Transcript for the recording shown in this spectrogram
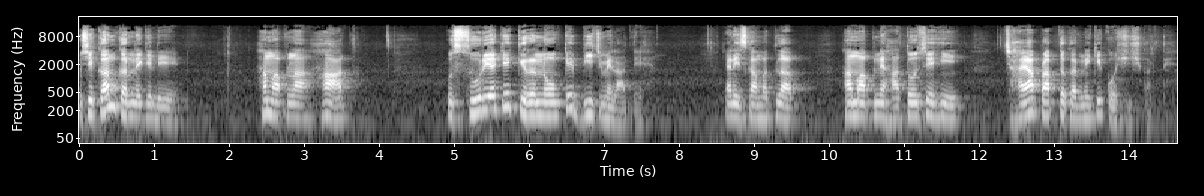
उसे कम करने के लिए हम अपना हाथ उस सूर्य के किरणों के बीच में लाते हैं। यानी इसका मतलब हम अपने हाथों से ही छाया प्राप्त करने की कोशिश करते हैं।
